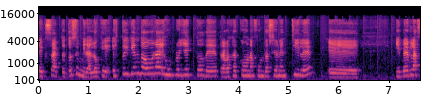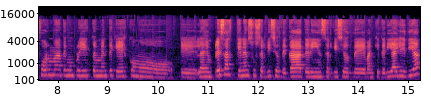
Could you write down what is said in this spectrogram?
Exacto, entonces mira, lo que estoy viendo ahora es un proyecto de trabajar con una fundación en Chile eh, y ver la forma, tengo un proyecto en mente que es como eh, las empresas tienen sus servicios de catering, servicios de banquetería y hoy día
